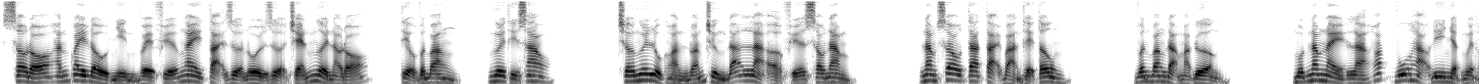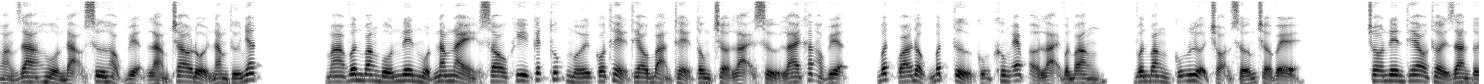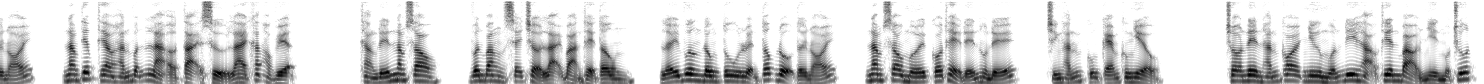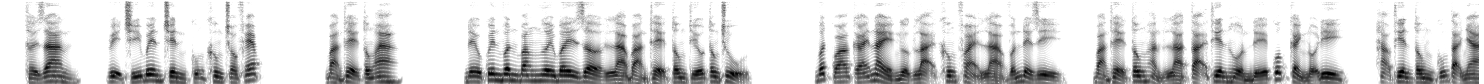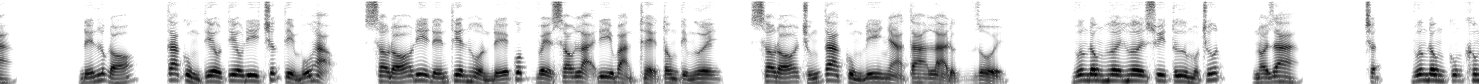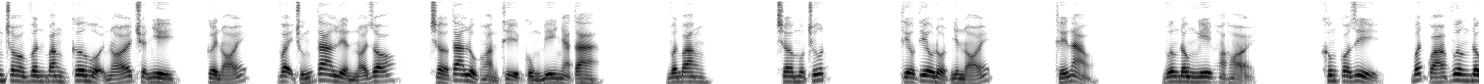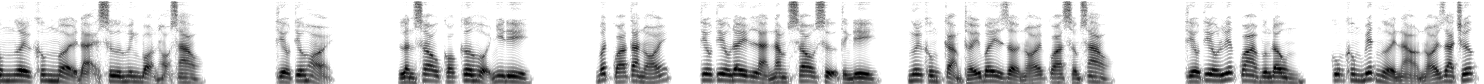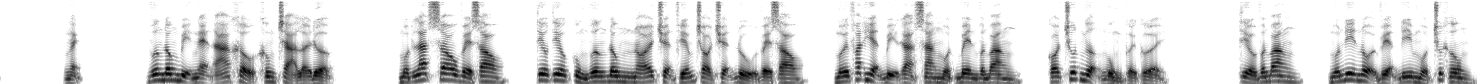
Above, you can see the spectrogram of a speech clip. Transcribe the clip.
Sau đó hắn quay đầu nhìn về phía ngay tại rửa nồi rửa chén người nào đó, tiểu vân băng, ngươi thì sao? Chờ ngươi lục hoàn đoán chừng đã là ở phía sau năm. Năm sau ta tại bản thể tông. Vân băng đạm mạc đường. Một năm này là Hoắc Vũ Hạo đi Nhật Nguyệt Hoàng gia hồn đạo sư học viện làm trao đổi năm thứ nhất. Mà Vân Băng vốn nên một năm này sau khi kết thúc mới có thể theo bản thể tông trở lại Sử Lai Khắc học viện, bất quá độc bất tử cũng không ép ở lại Vân Băng, Vân Băng cũng lựa chọn sớm trở về. Cho nên theo thời gian tới nói, năm tiếp theo hắn vẫn là ở tại Sử Lai Khắc học viện. Thẳng đến năm sau, Vân Băng sẽ trở lại bản thể tông, lấy Vương Đông tu luyện tốc độ tới nói, năm sau mới có thể đến hồn đế, chính hắn cũng kém không nhiều. Cho nên hắn coi như muốn đi Hạo Thiên Bảo nhìn một chút, thời gian, vị trí bên trên cũng không cho phép. Bản thể tông A. Đều quên Vân Băng ngươi bây giờ là bản thể tông thiếu tông chủ. Bất quá cái này ngược lại không phải là vấn đề gì, bản thể tông hẳn là tại thiên hồn đế quốc cảnh nội đi, hạo thiên tông cũng tại nhà. Đến lúc đó, ta cùng tiêu tiêu đi trước tìm vũ hạo, sau đó đi đến thiên hồn đế quốc về sau lại đi bản thể tông tìm ngươi, sau đó chúng ta cùng đi nhà ta là được rồi. Vương Đông hơi hơi suy tư một chút, nói ra. Chật, Vương Đông cũng không cho Vân Băng cơ hội nói chuyện gì, cười nói, vậy chúng ta liền nói rõ, chờ ta lục hoàn thì cùng đi nhà ta. Vân Băng. Chờ một chút. Tiêu tiêu đột nhiên nói. Thế nào? Vương Đông nghi hoặc hỏi. Không có gì, bất quá Vương Đông ngươi không mời đại sư huynh bọn họ sao? Tiêu tiêu hỏi. Lần sau có cơ hội nhi đi. Bất quá ta nói, tiêu tiêu đây là năm sau sự tình đi, ngươi không cảm thấy bây giờ nói quá sớm sao? Tiêu tiêu liếc qua Vương Đông, cũng không biết người nào nói ra trước. Ngậy! Vương Đông bị nghẹn á khẩu không trả lời được. Một lát sau về sau, Tiêu Tiêu cùng Vương Đông nói chuyện phiếm trò chuyện đủ về sau, mới phát hiện bị gạt sang một bên Vân Băng, có chút ngượng ngùng cười cười. Tiểu Vân Băng, muốn đi nội viện đi một chút không?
